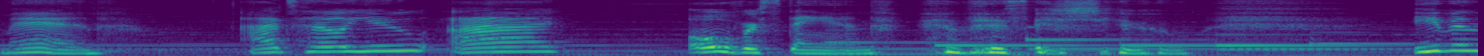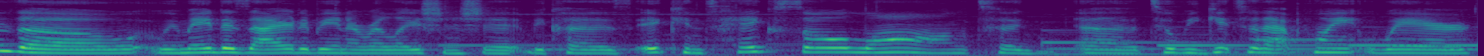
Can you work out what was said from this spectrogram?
Man, I tell you, I overstand this issue. Even though we may desire to be in a relationship because it can take so long to uh, till we get to that point where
